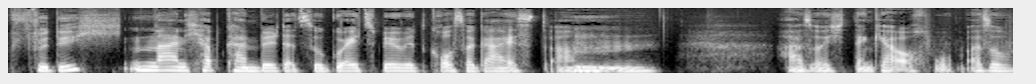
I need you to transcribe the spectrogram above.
für dich? Nein, ich habe kein Bild dazu. Great Spirit, großer Geist. Mhm. Also ich denke ja auch, also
